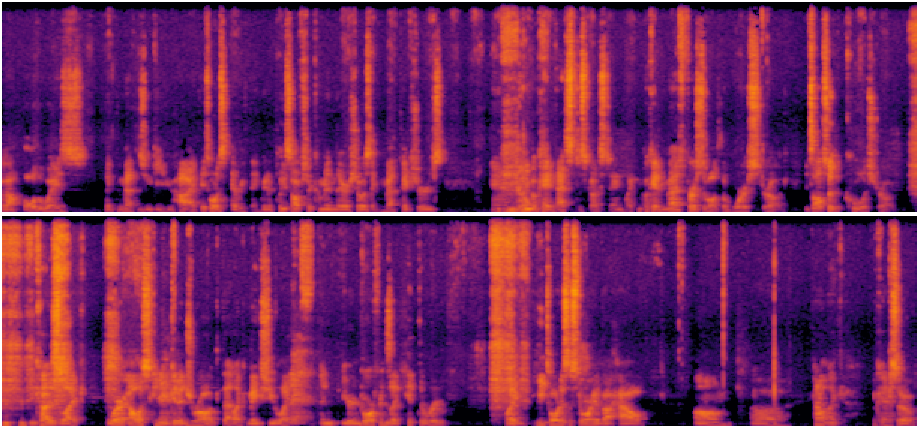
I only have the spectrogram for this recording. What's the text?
about all the ways like the methods you give you hide. They told us everything. We had a police officer come in there, show us like meth pictures, and like, okay, that's disgusting. Like, okay, meth first of all is the worst drug. It's also the coolest drug because like where else can you get a drug that like makes you like and your endorphins like hit the roof? Like he told us a story about how um uh kind of like okay so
